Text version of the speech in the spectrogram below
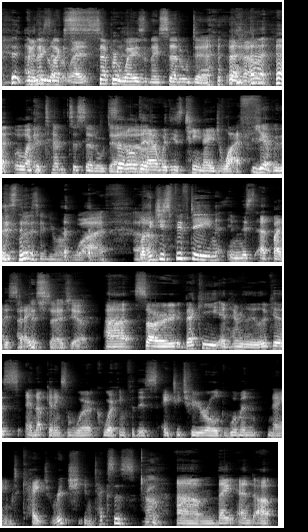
and they like separate ways. separate ways and they settle down or like attempt to settle down. settle down with his teenage wife. Yeah, with his thirteen-year-old wife. Well, I think Um, she's 15 in this at by this stage at this stage. Yeah, Uh, so Becky and Henry Lee Lucas end up getting some work working for this 82 year old woman named Kate Rich in Texas. oh, Um, they end up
